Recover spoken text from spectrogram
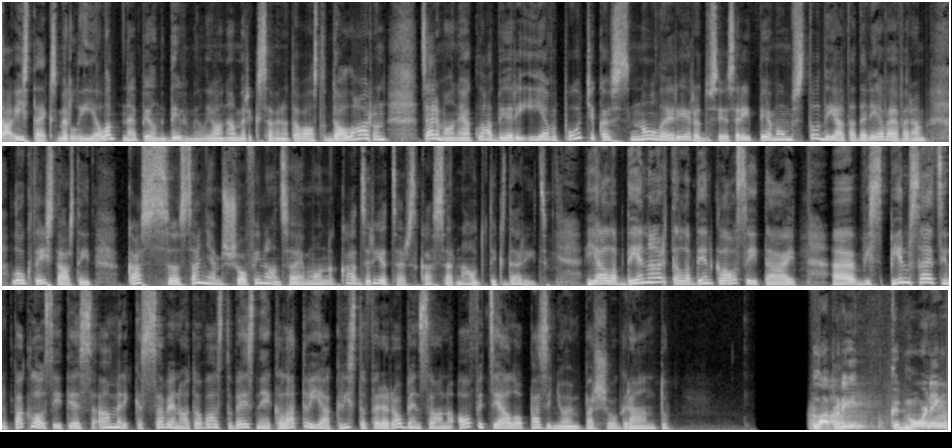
tā izteiksme ir liela, nepilni 2 miljoni Amerikas Savienoto Valstu dolāru. Ceremonijā klāt bija arī Ieva Puķa, kas nulē ir ieradusies arī pie mums studijā. Tādēļ Ievai varam lūgt izstāstīt, kas uh, saņems šo finansējumu un kāds ir iecers, kas ar naudu tiks darīts. Jā, labdien, Arta, labdien, klausītāji! Uh, vispirms aicinu paklausīties Amerikas Savienoto Valstu vēstnieka Latvijā Kristofera Robinsona oficiālo paziņojumu par šo grantu. Labrīt, good morning,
